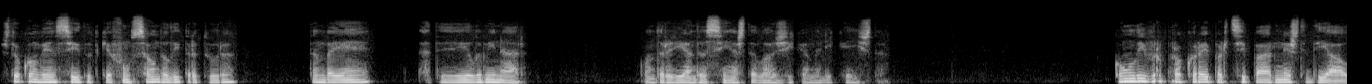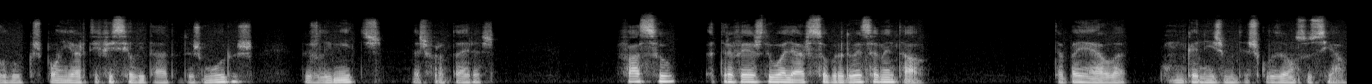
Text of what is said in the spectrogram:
Estou convencido de que a função da literatura também é a de iluminar, contrariando assim esta lógica maniqueísta. Com o livro procurei participar neste diálogo que expõe a artificialidade dos muros dos limites, das fronteiras. Faço através do olhar sobre a doença mental, também ela um mecanismo de exclusão social.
